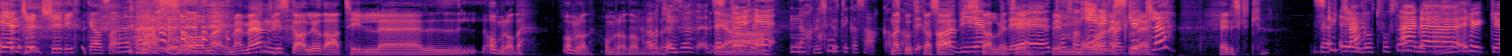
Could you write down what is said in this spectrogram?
Jeg judger ikke, altså. Så nærme. Men vi skal jo da til uh, området. Område, område, område. Okay, så det, det er narkotikasak. Altså. Narkotikasak vi skal vi til. Vi må det. Skutle! Erik Skutle. Det er Skutle. Er det røyke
